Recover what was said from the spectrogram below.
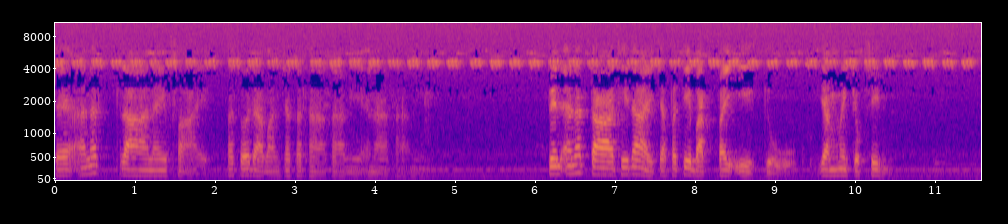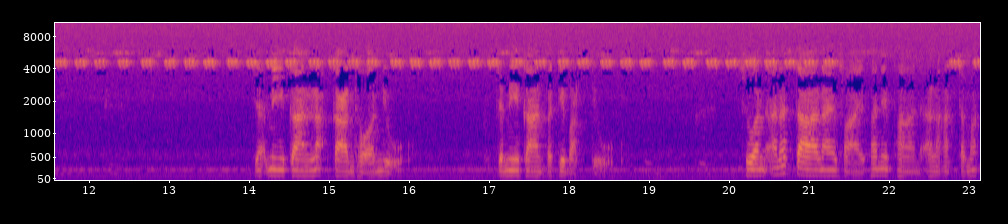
แต่อนัตตาในฝ่ายพระโสดาบันสกทาคามีอนาคามี เป็นอนัตตาที่ได้จะปฏิบัติไปอีกอยู่ ยังไม่จบสิ้น จะมีการละการถอนอยู่ จะมีการปฏิบัติอยู่ ส่วนอนัตตาในฝ่ายพระนิพพานอรหัตตมัต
